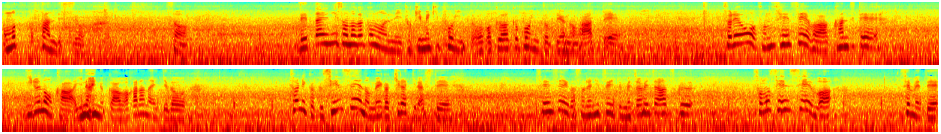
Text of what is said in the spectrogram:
思ったんですよ。そう。絶対にその学問にときめきポイントワクワクポイントっていうのがあってそれをその先生は感じているのかいないのかわからないけどとにかく先生の目がキラキラして先生がそれについてめちゃめちゃ熱くその先生はせめて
